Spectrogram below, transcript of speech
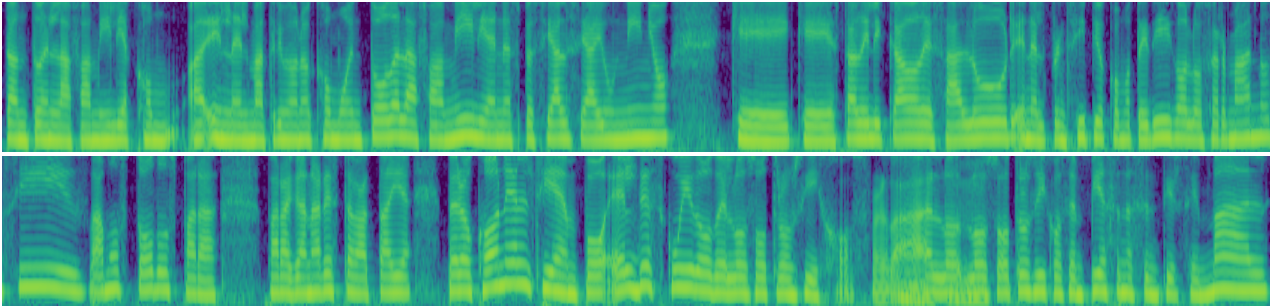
tanto en la familia como ah, en el matrimonio como en toda la familia, en especial si hay un niño que, que, está delicado de salud. En el principio, como te digo, los hermanos, sí, vamos todos para, para ganar esta batalla, pero con el tiempo, el descuido de los otros hijos, ¿verdad? los, los otros hijos empiezan a sentirse mal,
